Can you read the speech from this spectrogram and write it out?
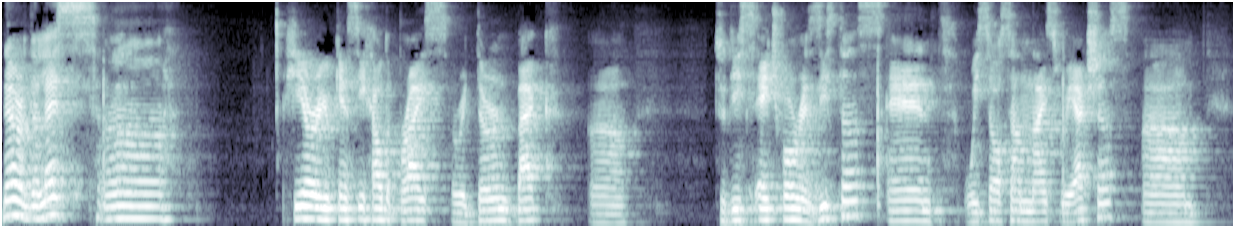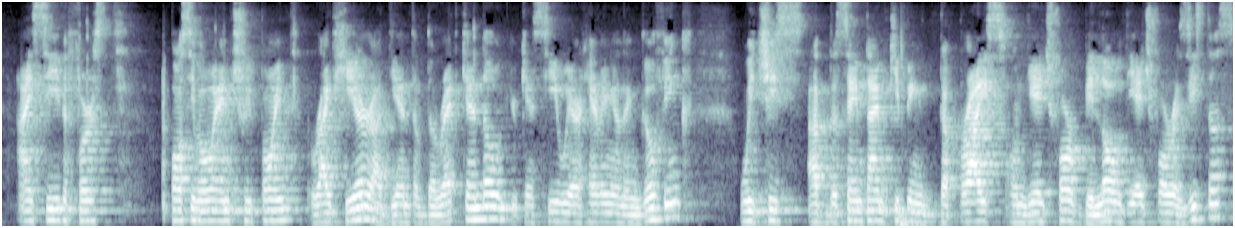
Nevertheless, uh, here you can see how the price returned back uh, to this H4 resistance and we saw some nice reactions. Um, I see the first possible entry point right here at the end of the red candle. You can see we are having an engulfing which is at the same time keeping the price on the H4 below the H4 resistance.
